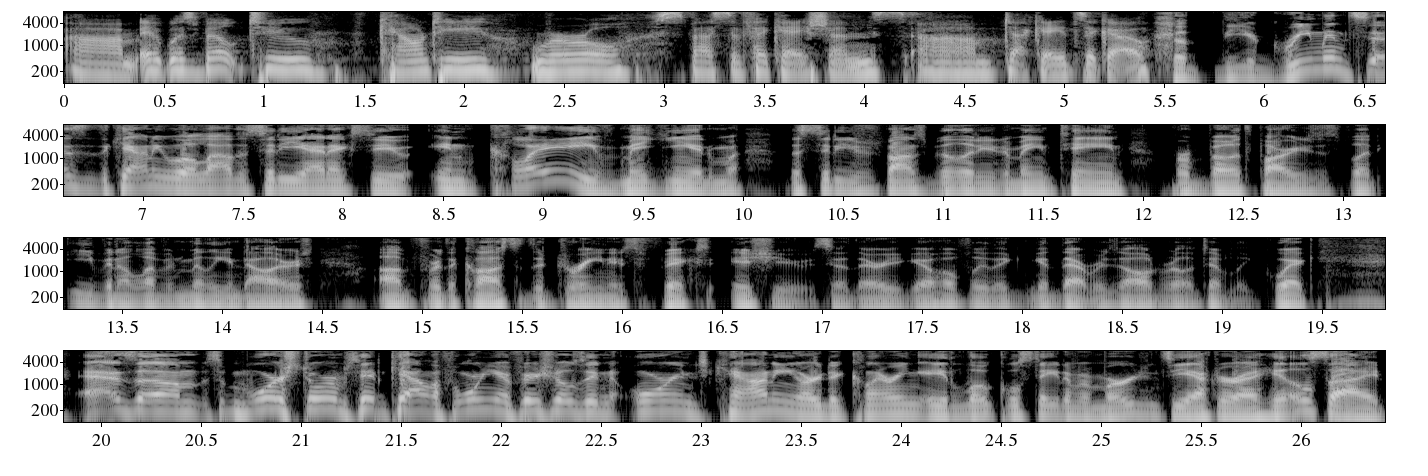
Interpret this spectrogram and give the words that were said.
Um, it was built to county rural specifications um, decades ago. So the agreement says the county will allow the city annex to enclave, making it the city's responsibility to maintain for both parties to split even $11 million um, for the cost of the drainage fix issue. So there you go. Hopefully they can get that resolved relatively quick. As um, more storms hit California, officials in Orange County are declaring a local state of emergency after a hillside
